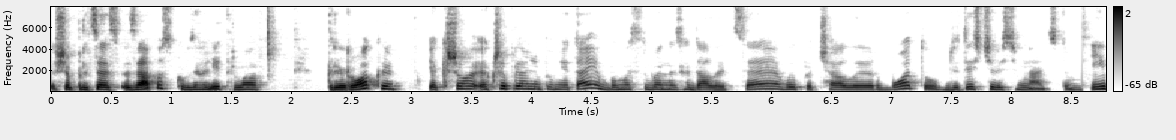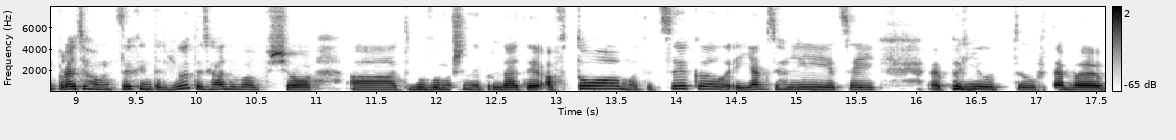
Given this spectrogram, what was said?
що процес запуску взагалі тривав три роки. Якщо якщо правильно пам'ятаю, бо ми з тобою не згадали, це ви почали роботу в 2018-му. І протягом цих інтерв'ю ти згадував, що а, ти був вимушений продати авто, мотоцикл, і як взагалі цей е, період в тебе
